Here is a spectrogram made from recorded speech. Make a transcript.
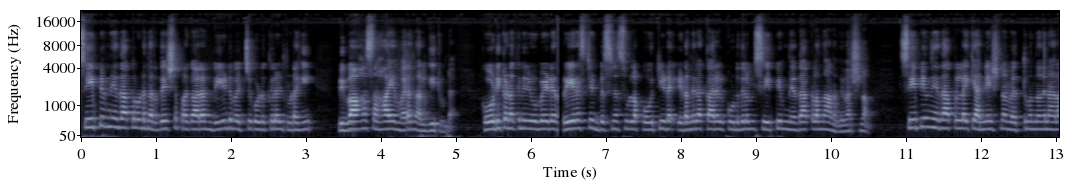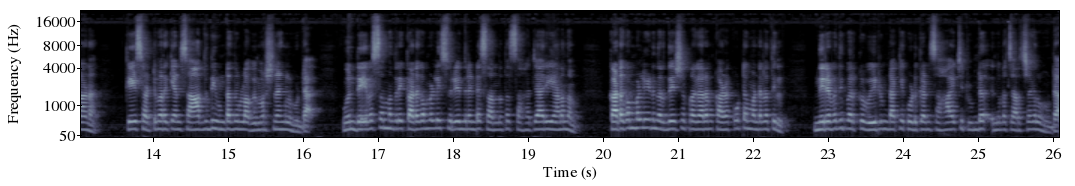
സി പി എം നേതാക്കളുടെ നിർദ്ദേശപ്രകാരം വീട് വെച്ചുകൊടുക്കലിൽ തുടങ്ങി വിവാഹ സഹായം വരെ നൽകിയിട്ടുണ്ട്. കോടിക്കണക്കിന് രൂപയുടെ റിയൽ എസ്റ്റേറ്റ് ബിസിനസ് ഉള്ള പോറ്റിയുടെ ഇടനിലക്കാരിൽ കൂടുതലും സി പി എം നേതാക്കളെന്നാണ് വിമർശനം. സി പി എം നേതാക്കളിലേക്ക് അന്വേഷണം എത്തുമെന്നതിനാലാണ് കേസ് അട്ടിമറിക്കാൻ സാധ്യതയുണ്ടെന്നുള്ള വിമർശനങ്ങളുമുണ്ട്. മുൻ ദേവസ്വം മന്ത്രി കടകംപള്ളി സുരേന്ദ്രന്റെ സന്നദ്ധ സഹചാരിയാണെന്നും കടകംപള്ളിയുടെ നിർദ്ദേശപ്രകാരം കഴക്കൂട്ട മണ്ഡലത്തിൽ നിരവധി പേർക്ക് വീടുണ്ടാക്കി കൊടുക്കാൻ സഹായിച്ചിട്ടുണ്ട് എന്നുള്ള ചർച്ചകളുമുണ്ട്.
